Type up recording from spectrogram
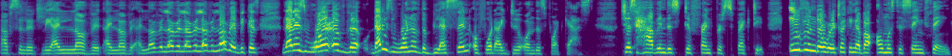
Absolutely. I love it. I love it. I love it, love it, love it, love it, love it, because that is one of the, that is one of the blessing of what I do on this podcast. Just having this different perspective, even though we're talking about almost the same thing.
